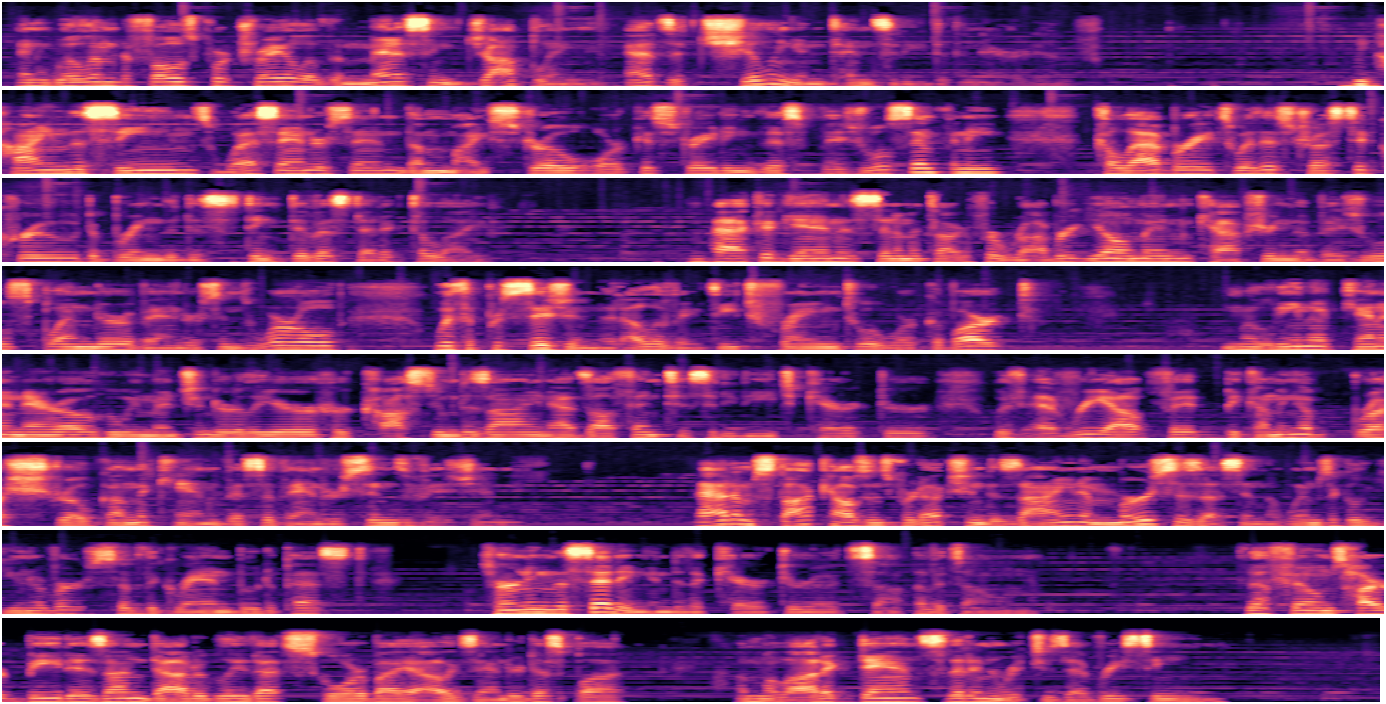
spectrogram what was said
And Willem Dafoe's portrayal of the menacing Jopling adds a chilling intensity to the narrative. Behind the scenes, Wes Anderson, the maestro orchestrating this visual symphony, collaborates with his trusted crew to bring the distinctive aesthetic to life. Back again is cinematographer Robert Yeoman, capturing the visual splendor of Anderson's world with a precision that elevates each frame to a work of art. Melina Canonero, who we mentioned earlier, her costume design adds authenticity to each character, with every outfit becoming a brushstroke on the canvas of Anderson's vision. Adam Stockhausen's production design immerses us in the whimsical universe of the Grand Budapest, turning the setting into the character of its, of its own. The film's heartbeat is undoubtedly that score by Alexandre Desplat, a melodic dance that enriches every scene.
